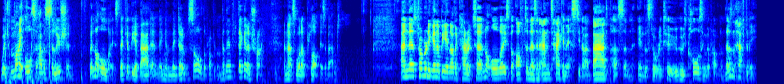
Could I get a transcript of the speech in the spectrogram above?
which might also have a solution, but not always. There could be a bad ending and they don't solve the problem, but they're, they're going to try. And that's what a plot is about. And there's probably going to be another character, not always, but often there's an antagonist, you know, a bad person in the story too, who's causing the problem. There doesn't have to be.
